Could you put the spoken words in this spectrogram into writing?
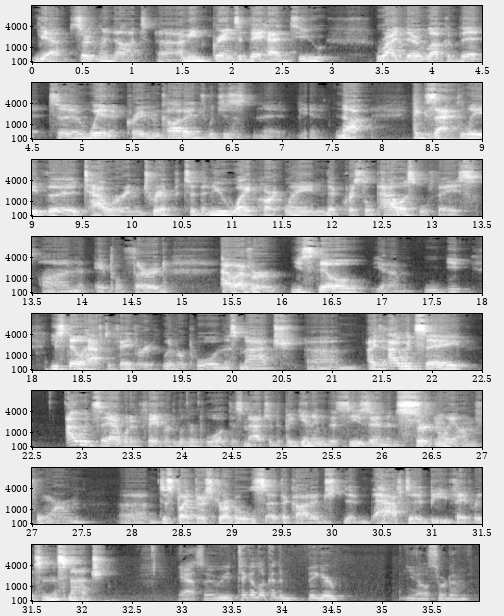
Yeah, certainly not. Uh, I mean, granted, they had to ride their luck a bit to win at Craven Cottage, which is uh, you know, not exactly the towering trip to the new White Hart Lane that Crystal Palace will face on April 3rd. However, you still, you know, you, you still have to favor Liverpool in this match. Um, I, I would say, I would say I would have favored Liverpool at this match at the beginning of the season, and certainly on form, um, despite their struggles at the Cottage, they have to be favorites in this match. Yeah. So we take a look at the bigger, you know, sort of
